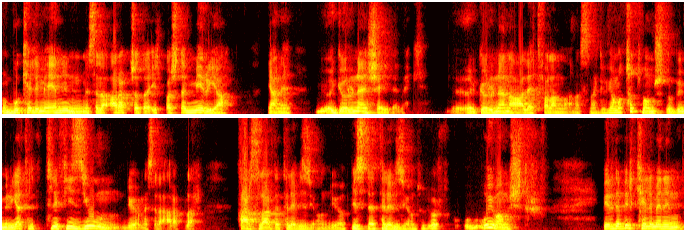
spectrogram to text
Bu kelimenin mesela Arapçada ilk başta mirya yani görünen şey demek. Ee, görünen alet falan manasına geliyor ama tutmamıştır bir mirya. Televizyon diyor mesela Araplar. Farslar da televizyon diyor. Biz de televizyon diyor. Uymamıştır. Bir de bir kelimenin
